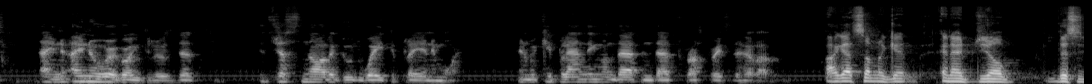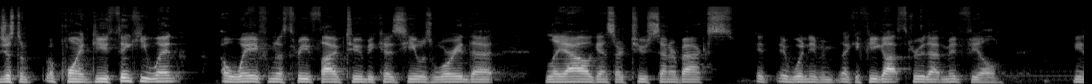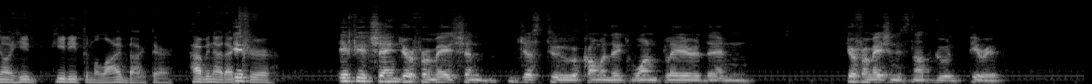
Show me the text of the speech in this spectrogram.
I, I knew we we're going to lose. That it's just not a good way to play anymore and we keep landing on that, and that frustrates the hell out of me. I got something again, and I, you know, this is just a, a point. Do you think he went away from the three-five-two because he was worried that Leao against our two center backs, it, it wouldn't even like if he got through that midfield, you know, he'd he'd eat them alive back there. Having that extra. If, if you change your formation just to accommodate one player, then your formation is not good. Period.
